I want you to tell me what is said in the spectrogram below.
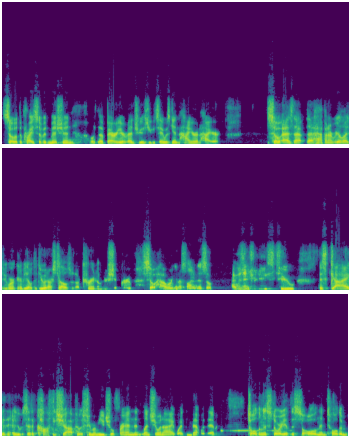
So the price of admission, or the barrier of entry, as you could say, was getting higher and higher. So as that that happened, I realized we weren't going to be able to do it ourselves with our current ownership group. So how are we going to find this? So I was introduced to this guy. It was at a coffee shop. It was from a mutual friend, and Lencho and I went and met with him and told him the story of the Sol, and then told him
